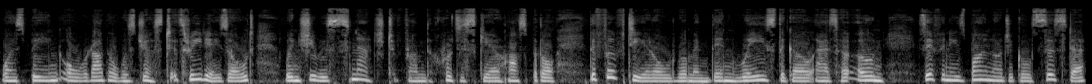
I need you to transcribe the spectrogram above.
was being, or rather was just three days old when she was snatched from the Groote Hospital. The 50-year-old woman then raised the girl as her own. Zephany's biological sister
